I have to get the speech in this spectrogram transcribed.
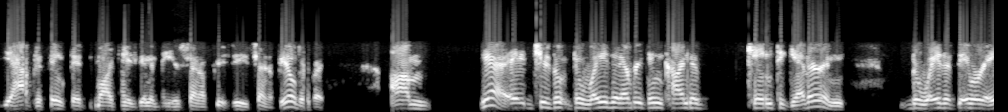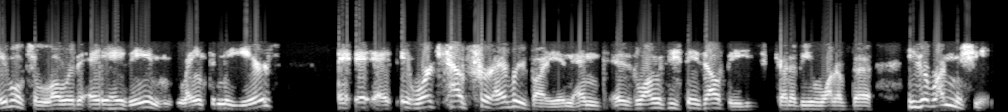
you have to think that Marte is going to be your center, your center fielder. But um, yeah, it, just the, the way that everything kind of came together and the way that they were able to lower the AAV and lengthen the years, it, it, it works out for everybody. And, and as long as he stays healthy, he's going to be one of the, he's a run machine.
